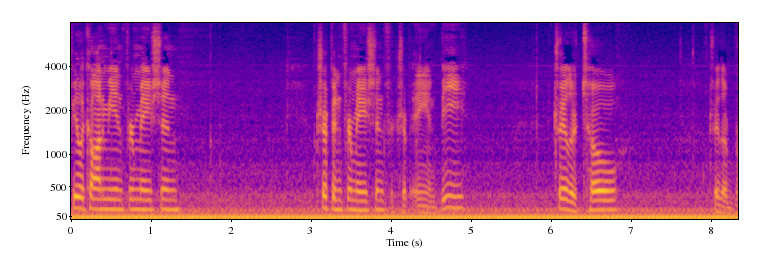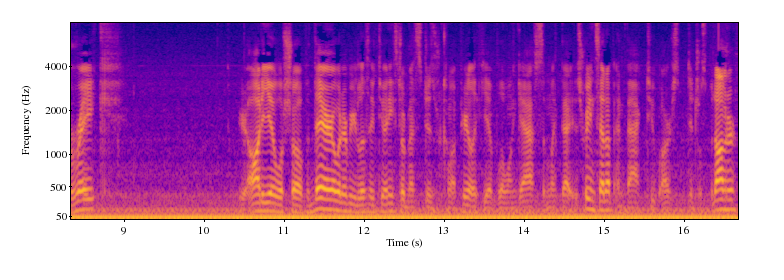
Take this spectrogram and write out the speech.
fuel economy information, trip information for trip A and B, trailer tow, trailer brake. Your audio will show up there, whatever you're listening to. Any stored messages will come up here, like you have low on gas, something like that. Your screen setup, and back to our digital speedometer.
